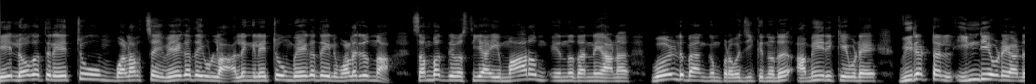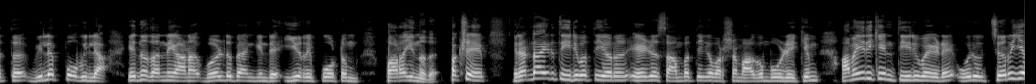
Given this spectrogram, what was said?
ഈ ലോകത്തിലെ ഏറ്റവും വളർച്ച വേഗതയുള്ള അല്ലെങ്കിൽ ഏറ്റവും വേഗതയിൽ വളരുന്ന സമ്പദ് വ്യവസ്ഥയായി മാറും എന്ന് തന്നെയാണ് വേൾഡ് ബാങ്കും പ്രവചിക്കുന്നത്. അമേരിക്കയുടെ വിരട്ടൽ ഇന്ത്യയുടെ അടുത്ത് വിലപ്പോവില്ല എന്ന് തന്നെയാണ് വേൾഡ് ബാങ്കിന്റെ ഈ റിപ്പോർട്ടും പറയുന്നത്. പക്ഷേ രണ്ടായിരത്തി ഇരുപത്തിയേഴ് ഏഴ് സാമ്പത്തിക വർഷമാകുമ്പോഴേക്കും അമേരിക്കൻ തീരുവയുടെ ഒരു ചെറിയ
